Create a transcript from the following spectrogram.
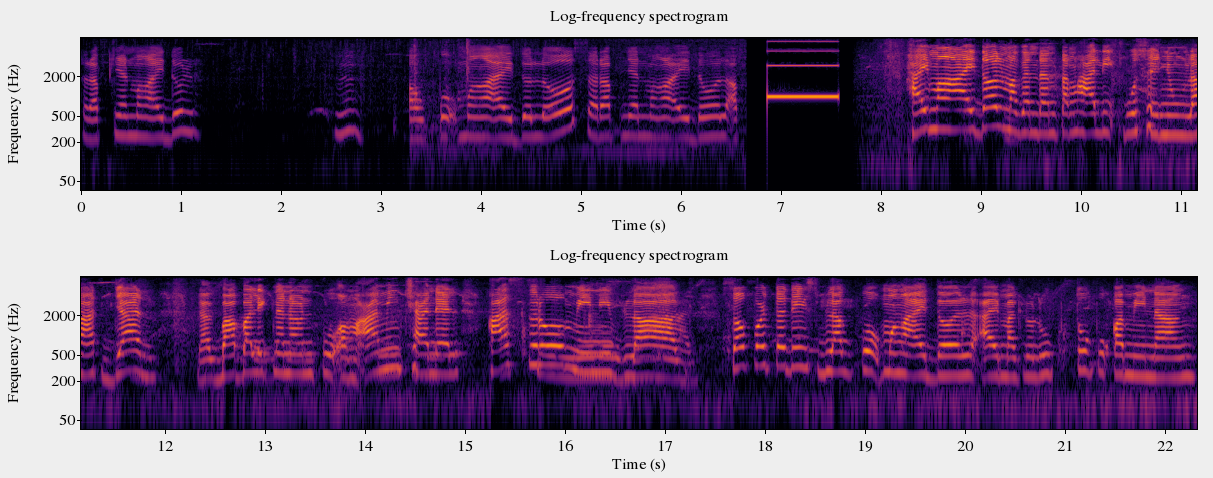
Sarap niyan mga idol. Hmm. Aw po mga idol oh. Sarap niyan mga idol. Hi mga idol, magandang tanghali po sa inyong lahat dyan. Nagbabalik na naman po ang aming channel, Castro Mini Vlog. So for today's vlog po mga idol ay magluluto po kami ng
